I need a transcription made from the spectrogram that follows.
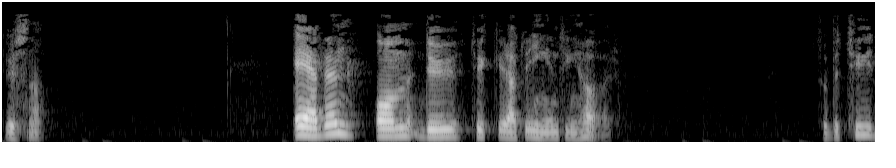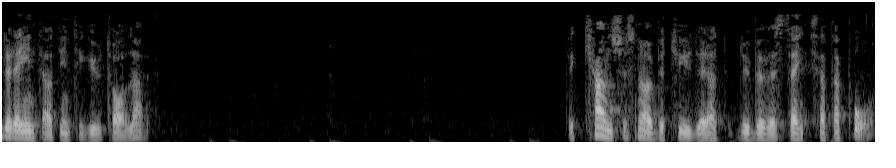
Lyssna. Även om du tycker att du ingenting hör så betyder det inte att inte Gud talar. Det kanske snarare betyder att du behöver sätta på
